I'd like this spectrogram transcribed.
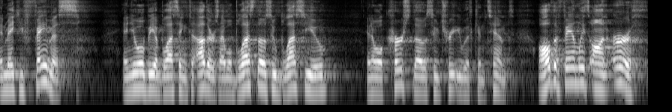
and make you famous, and you will be a blessing to others. I will bless those who bless you and I will curse those who treat you with contempt. All the families on earth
